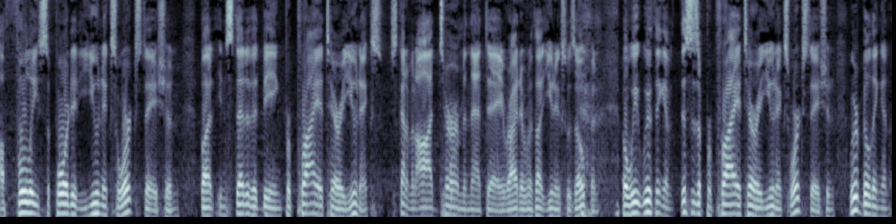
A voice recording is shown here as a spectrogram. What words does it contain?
a fully supported Unix workstation, but instead of it being proprietary Unix, it's kind of an odd term in that day, right? Everyone thought Unix was open. but we, we were thinking of this is a proprietary Unix workstation. We were building an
